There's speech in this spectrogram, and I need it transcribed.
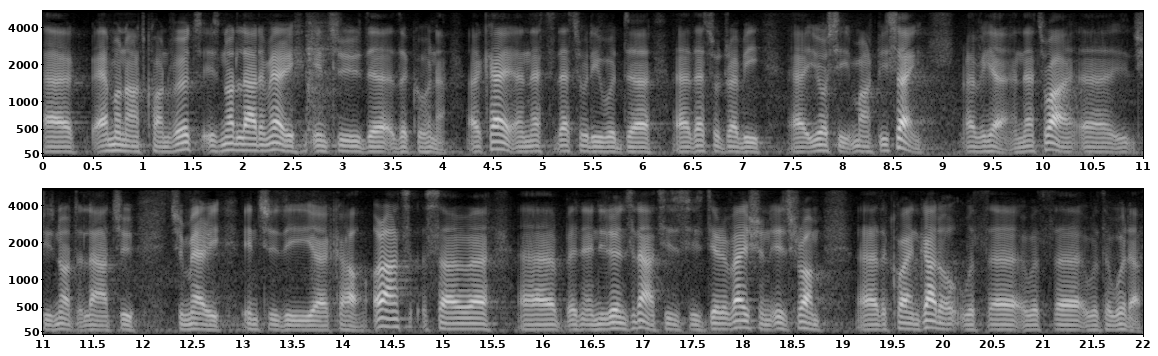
uh, Ammonite convert is not allowed to marry into the the Kuna. Okay, and that's that's what he would that's what Rabbi Yossi might be saying over here, and that's why uh, she's not allowed to, to marry into the uh, Kahal. All right, so uh, uh, and, and, he learns it out. His, his derivation is from uh, the Kohen Gadol with uh, with with a widow.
